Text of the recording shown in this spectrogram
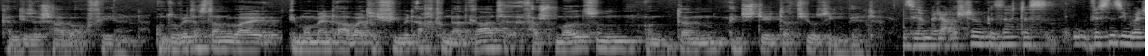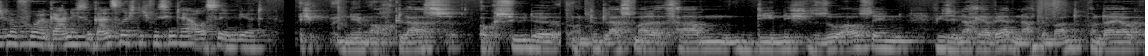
kann diese Scheibe auch fehlen. Und so wird das dann bei, im Moment arbeite ich viel mit 800 Grad, verschmolzen und dann entsteht das Fusing-Bild. Sie haben bei der Ausstellung gesagt, das wissen Sie manchmal vorher gar nicht so ganz richtig, wie es hinterher aussehen wird. Ich nehme auch Glasoxide und Glasmalfarben, die nicht so aussehen, wie sie nachher werden nach dem Band. Von daher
